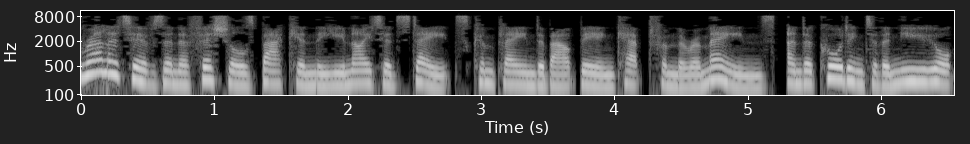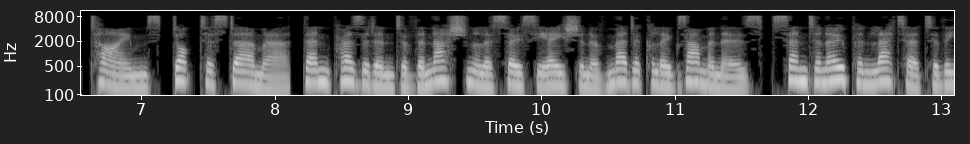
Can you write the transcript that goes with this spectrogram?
Relatives and officials back in the United States complained about being kept from the remains, and according to the New York Times, Dr. Sturner, then president of the National Association of Medical Examiners, sent an open letter to the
